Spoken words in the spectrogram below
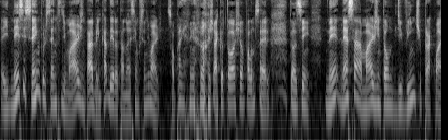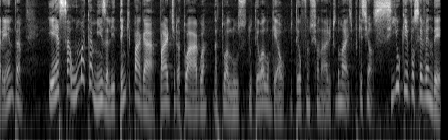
E nesse 100% de margem, tá? É brincadeira, tá? Não é 100% de margem. Só para não achar que eu tô achando, falando sério. Então, assim, nessa margem então de 20 para 40, e essa uma camisa ali tem que pagar parte da tua água, da tua luz, do teu aluguel, do teu funcionário e tudo mais. Porque assim, ó, se o que você vender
